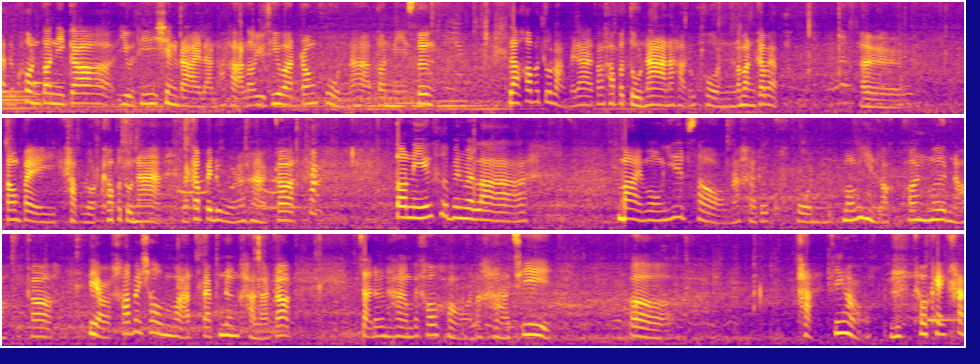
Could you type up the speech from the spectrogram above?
ค่ะทุกคนตอนนี้ก็อยู่ที่เชียงรายแล้วนะคะ เราอยู่ที่วัดร่องขุนนะคะ ตอนนี้ซึ่งเราเข้าประตูหลังไม่ได้ต้องเข้าประตูหน้านะคะ ทุกคนแล้วมันก็แบบเออต้องไปขับรถเข้าประตูหน้า แล้วก็ไปดูนะคะ ก็ ตอนนี้ก็คือเป็นเวลาบ่ายโมงยี่สิบสองนะคะ ทุกคนมองไม่เห็นหรอกก้อนมืดเนาะก็เดี๋ยวเข้าไปชมวัดแป๊บหนึ่งค่ะ แล้วก็จะเดินทางไปเข้าหอนะคะที่เออค่ะที่หอโอเคค่ะ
